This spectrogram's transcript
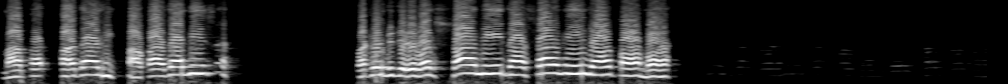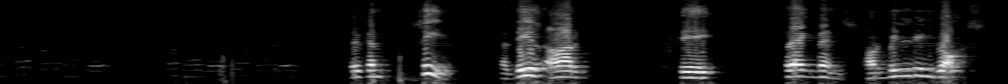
Ma pa, pa da ni pa pa ni sa. What will be the reverse? Sa da sa ni da pa ma. You can see that these are the fragments or building blocks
